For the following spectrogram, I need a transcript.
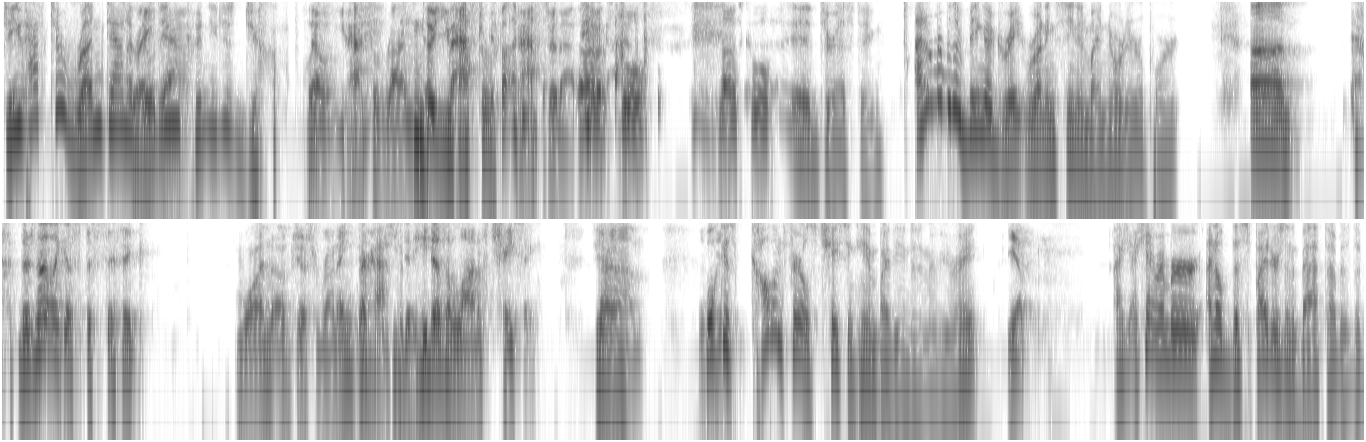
Do you have to run down a building? down. Couldn't you just jump? no? You have to run. No, It's you have fast- to It's run. faster that way. that's cool. Not as cool. Interesting. I don't remember there being a great running scene in Minority Report. Um, there's not like a specific one of just running. There but has he, to be. He does a lot of chasing. Yeah. Um, well, Mhm. because Colin Farrell's chasing him by the end of the movie, right? yep. I, I can't remember. I know the spiders in the bathtub is the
